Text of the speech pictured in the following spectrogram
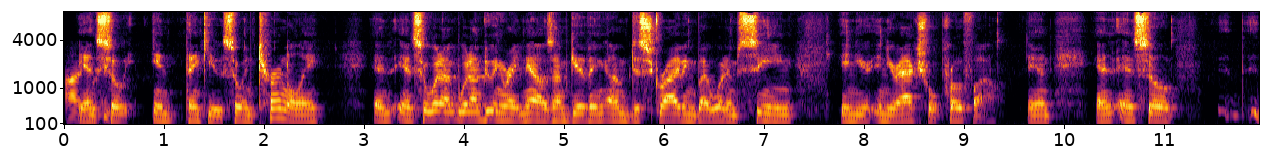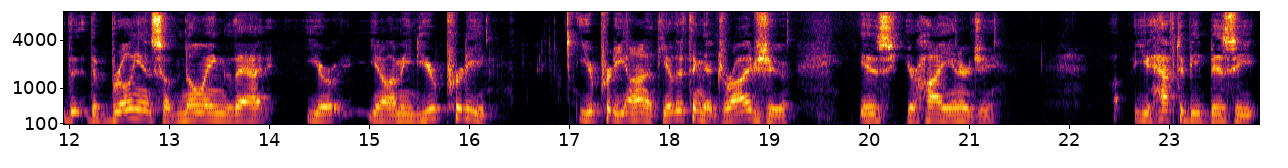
and so, in thank you. So internally, and and so what I'm what I'm doing right now is I'm giving I'm describing by what I'm seeing in your in your actual profile, and and and so the the brilliance of knowing that you're you know, I mean, you're pretty you're pretty on it. The other thing that drives you is your high energy. You have to be busy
